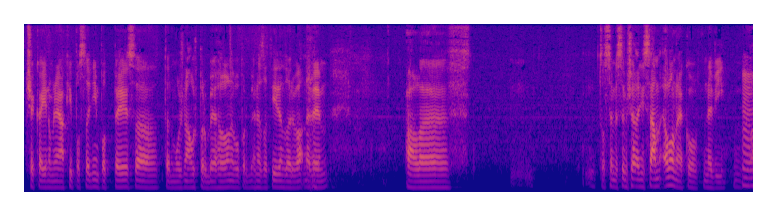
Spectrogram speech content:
čekají jenom nějaký poslední podpis a ten možná už proběhl, nebo proběhne za týden, za dva, nevím. Ale to si myslím, že ani sám Elon jako neví. Hmm.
